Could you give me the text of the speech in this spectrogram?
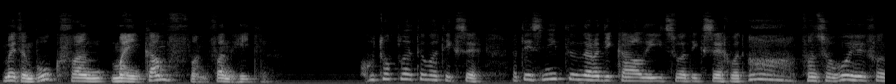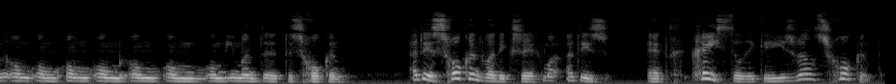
met een boek van Mein Kampf van, van Hitler. Goed opletten wat ik zeg. Het is niet een radicaal iets wat ik zeg, wat, oh, van zo hoor van, om, om, om, om, om, om, om iemand te, te schokken. Het is schokkend wat ik zeg, maar het is, het geestelijke is wel schokkend.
